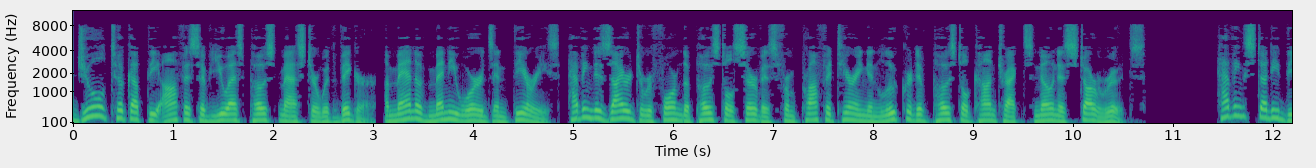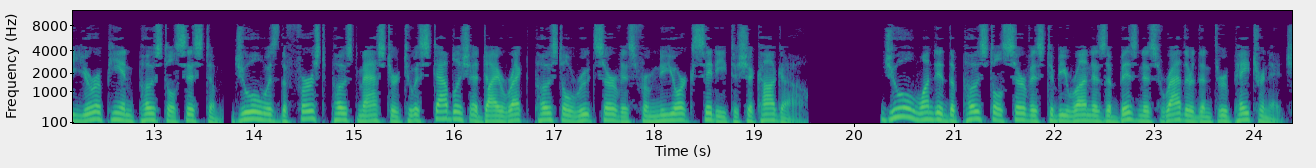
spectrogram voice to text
Jewell took up the office of U.S. Postmaster with vigor, a man of many words and theories, having desired to reform the postal service from profiteering in lucrative postal contracts known as star routes. Having studied the European postal system, Jewell was the first postmaster to establish a direct postal route service from New York City to Chicago. Jewell wanted the postal service to be run as a business rather than through patronage.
